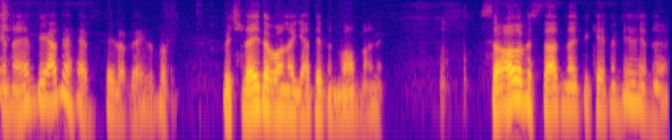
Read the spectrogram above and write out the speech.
And I have the other half still available, which later on I got even more money. So all of a sudden, I became a millionaire.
